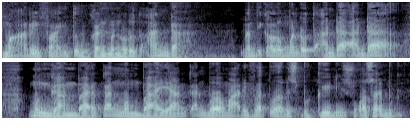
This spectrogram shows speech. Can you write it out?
ma'rifah itu bukan menurut Anda. Nanti kalau menurut Anda, Anda menggambarkan, membayangkan bahwa ma'rifat itu harus begini, suasana begini.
